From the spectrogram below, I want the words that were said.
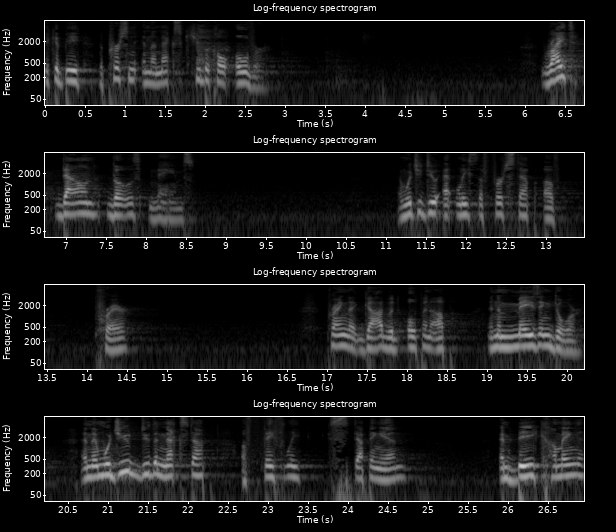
It could be the person in the next cubicle over. Write down those names. And would you do at least the first step of prayer? Praying that God would open up an amazing door. And then would you do the next step of faithfully stepping in and becoming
